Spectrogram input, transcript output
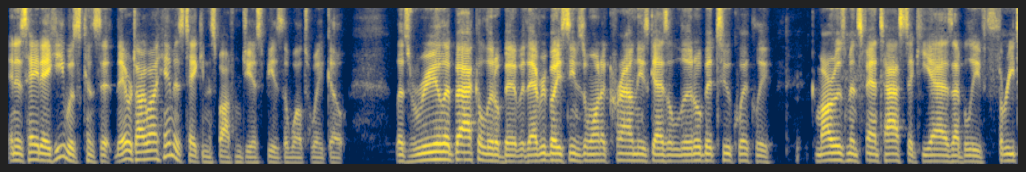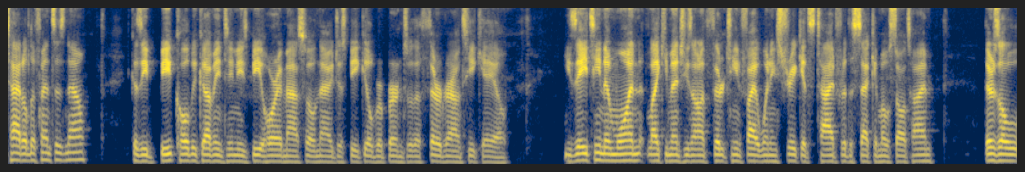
in his heyday, he was considered. They were talking about him as taking the spot from GSP as the welterweight goat. Let's reel it back a little bit, but everybody seems to want to crown these guys a little bit too quickly. Kamaru Usman's fantastic. He has, I believe, three title defenses now because he beat Colby Covington. He's beat Jorge Masvidal. Now he just beat Gilbert Burns with a third round TKO. He's 18 and one. Like you mentioned, he's on a 13 fight winning streak. It's tied for the second most all time. There's a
